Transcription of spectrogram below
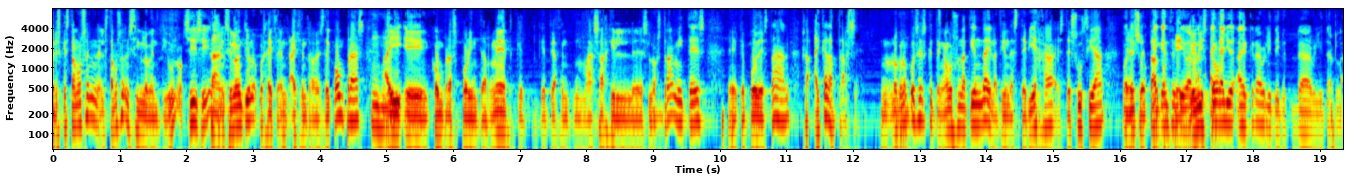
Pero es que estamos en, estamos en el siglo XXI. Sí, sí. O sea, en el siglo XXI pues hay, hay centrales de compras, hay eh, compras por internet que, que te hacen más ágiles los trámites, eh, que puedes tal. O sea, hay que adaptarse. Lo que no puede ser es que tengamos una tienda y la tienda esté vieja, esté sucia. por esté eso tal, hay que incentivarla, visto- hay que, hay que rehabilitar- rehabilitarla.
